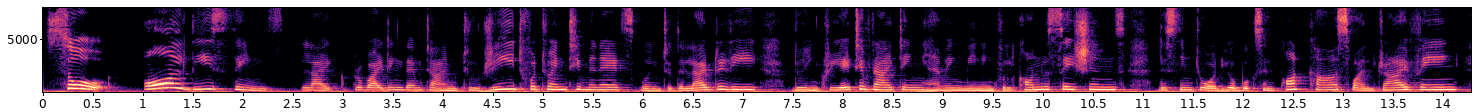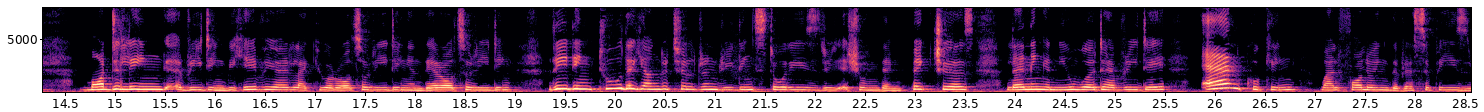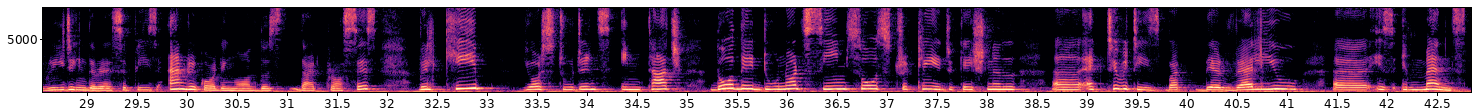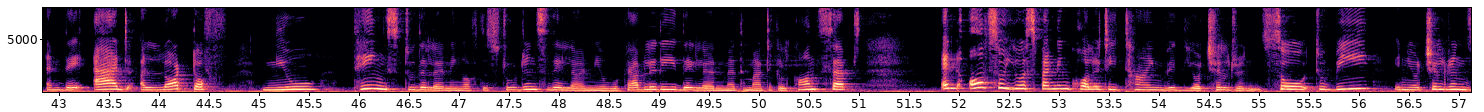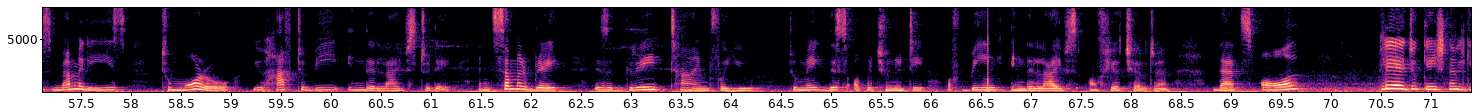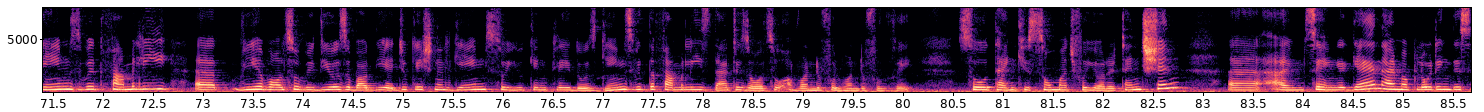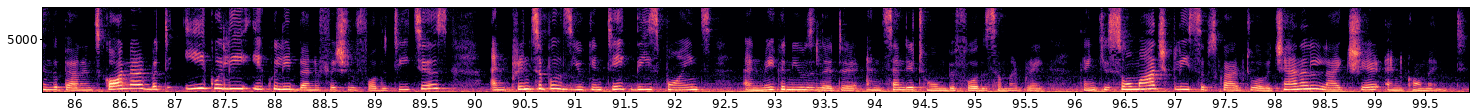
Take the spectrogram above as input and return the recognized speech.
So all these things like providing them time to read for 20 minutes, going to the library, doing creative writing, having meaningful conversations, listening to audiobooks and podcasts while driving, modeling reading behavior like you are also reading and they're also reading reading to the younger children reading stories showing them pictures learning a new word every day and cooking while following the recipes, reading the recipes, and recording all those that process will keep your students in touch, though they do not seem so strictly educational uh, activities, but their value uh, is immense and they add a lot of new things to the learning of the students. They learn new vocabulary, they learn mathematical concepts and also you're spending quality time with your children. So to be in your children's memories tomorrow you have to be in their lives today. And summer break is a great time for you to make this opportunity of being in the lives of your children. That's all play educational games with family. Uh, we have also videos about the educational games so you can play those games with the families. That is also a wonderful wonderful way. So thank you so much for your attention. Uh, i'm saying again i'm uploading this in the parents corner but equally equally beneficial for the teachers and principals. You can take these points and make a newsletter and send it home before the summer break. Thank you so much. Please subscribe to our channel like share and comment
